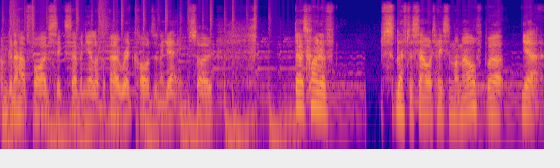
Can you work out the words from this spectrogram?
I'm gonna have five, six, seven yellow uh, red cards in a game. So that's kind of left a sour taste in my mouth. But yeah,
